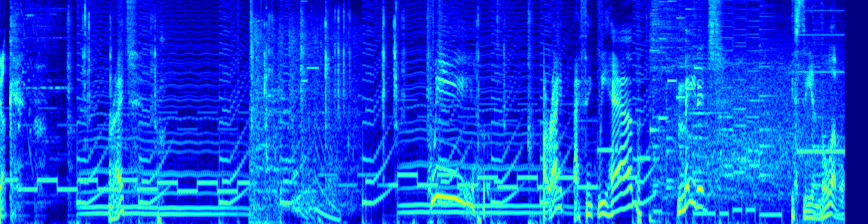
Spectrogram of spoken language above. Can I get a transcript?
Duck. All right. Whee! All right, I think we have made it. It's the end of the level.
